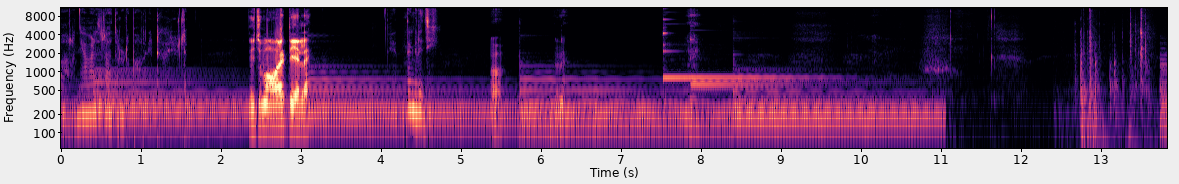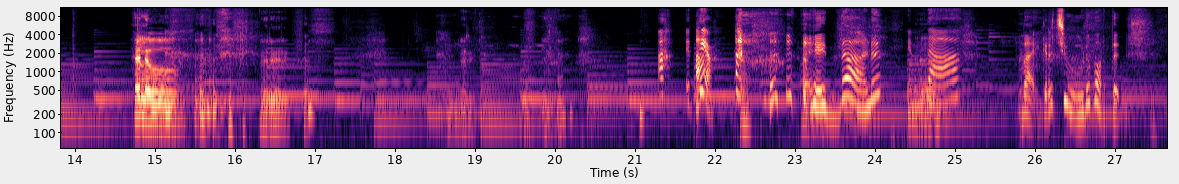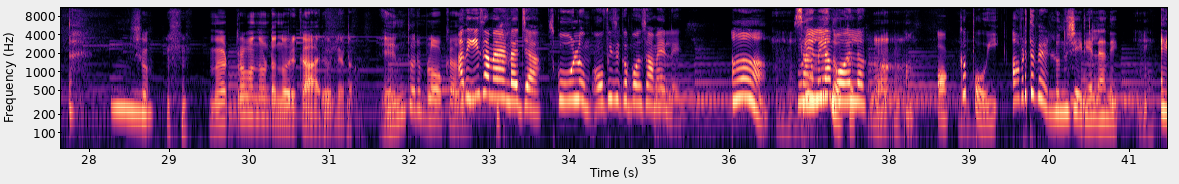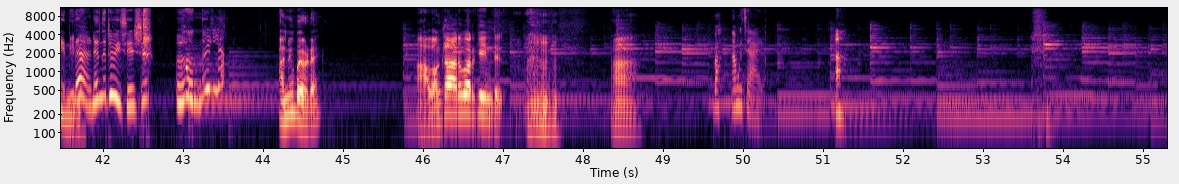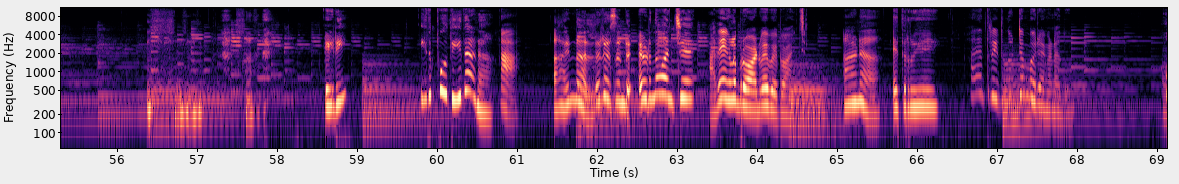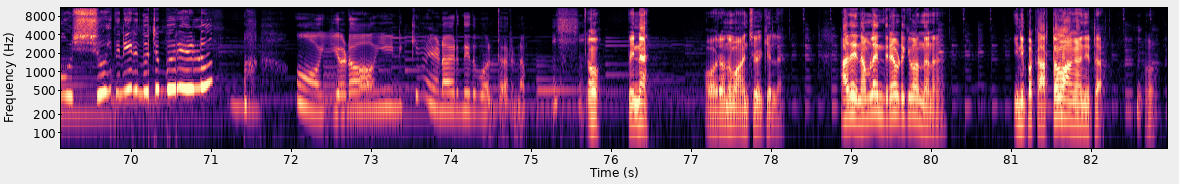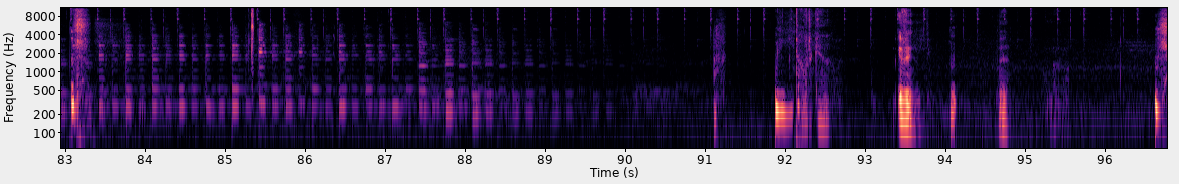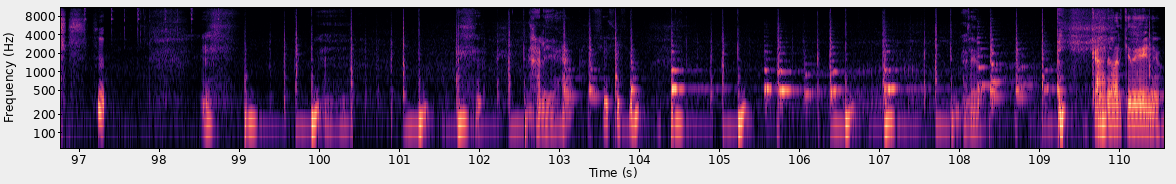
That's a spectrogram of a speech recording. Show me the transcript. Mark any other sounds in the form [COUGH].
പറഞ്ഞാ മനസ്സിലാത്തോട് പറഞ്ഞിട്ട് കാര്യമില്ല. നീ ചുമ്മാ ഓവർക്ട് ചെയ്യല്ലേ? Oh hello. വരൂ വരൂ. എത്തിയാ? എന്താണ്? എന്താ? ഭയങ്കര ചൂട് പുറത്ത്. മെട്രോ വന്നോണ്ടൊന്നും ഒരു കാര്യമില്ല കേട്ടോ. എന്തൊരു ബ്ലോക്ക് അത് ഈ സമയം ഉണ്ടാച്ചാ സ്കൂളും ഓഫീസൊക്കെ പോകുന്ന സമയല്ലേ? ആ സമയം പോയല്ലോ. ഒക്കെ പോയി. അവിടുത്തെ വെള്ളൊന്നും ശരിയല്ലാന്നേ. എന്താണ് എന്നിട്ട് വിശേഷം? [LAUGHS] ഒന്നുമില്ല. അനൂപ എവിടെ? അവൻ കാറ് വർക്ക് ചെയ്യുന്നുണ്ട് ആ. വാ നമുക്ക് ചായ ഇടാം. [LAUGHS] എടി ഇത് പുതിയതാണോ. ആ. ആ നല്ല രസമുണ്ട്. എവിടുന്ന് വാങ്ങിച്ചേ? അത് ഞങ്ങൾ ബ്രോഡ്വേ പോയപ്പോ വാങ്ങിച്ചു. ആണാ? എത്ര രൂപയായി അത് എത്ര? ഇരുന്നൂറ്റമ്പത് രൂപ അങ്ങനെ തോന്നുന്നു ഓശോ ഇതിന് ഇരുന്നൂറ്റമ്പത് രൂപയുള്ളൂ അയ്യടാ എനിക്ക് വേണമായിരുന്നു ഇതുപോലത്തെ ഒരെണ്ണം. ഓ പിന്നെ? ഓരോന്ന് വാങ്ങിച്ചു വെക്കല്ലേ? അതെ നമ്മൾ എന്തിനാ ഇവിടേക്ക് വന്നാണ്? ഇനിയിപ്പോ കർട്ടൻ വാങ്ങാഞ്ഞിട്ടാ. ഓ. ഇത് അളിയ ഹലോ കാർ വർക്ക് ചെയ്ത് കഴിഞ്ഞോ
